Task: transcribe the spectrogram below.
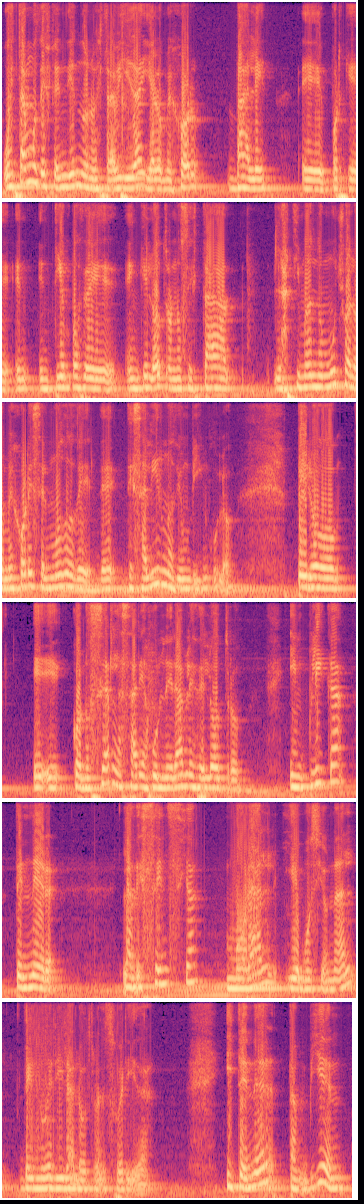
o estamos defendiendo nuestra vida, y a lo mejor vale, eh, porque en, tiempos de, en que el otro nos está lastimando mucho, a lo mejor es el modo de, salirnos de un vínculo. Pero eh, eh, conocer las áreas vulnerables del otro implica tener la decencia moral y emocional de no herir al otro en su herida. Y tener también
